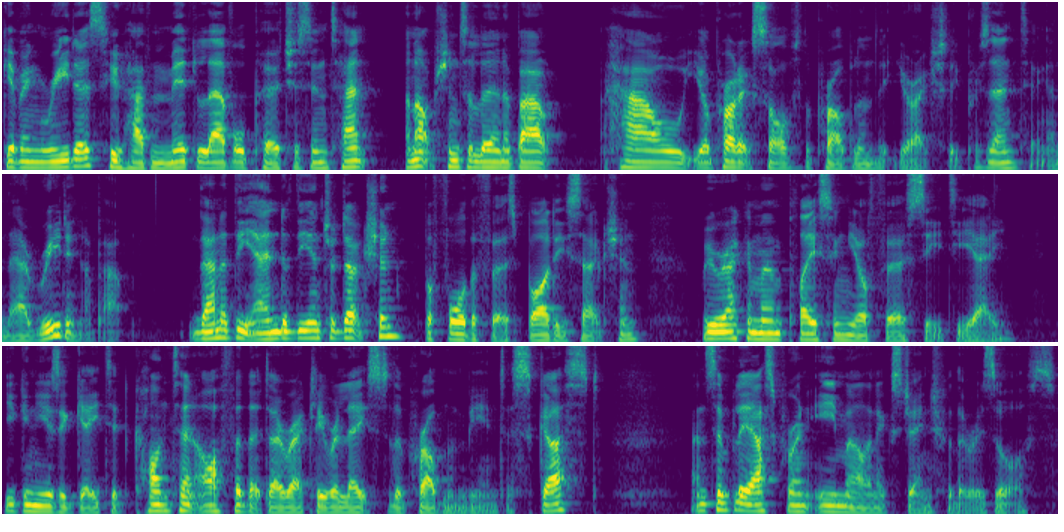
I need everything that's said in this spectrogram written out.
giving readers who have mid level purchase intent an option to learn about how your product solves the problem that you're actually presenting and they're reading about. Then at the end of the introduction, before the first body section, we recommend placing your first CTA. You can use a gated content offer that directly relates to the problem being discussed, and simply ask for an email in exchange for the resource.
